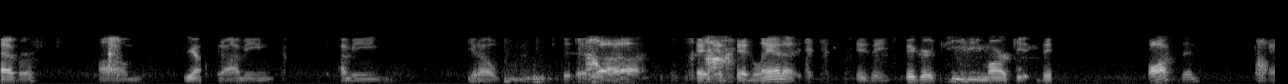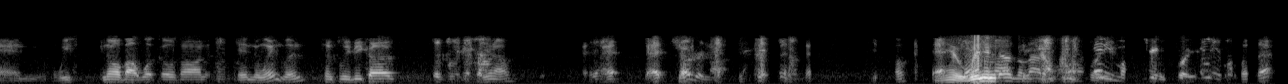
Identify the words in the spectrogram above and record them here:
ever. Um, Yeah. You know, I mean, I mean, you know, uh, A- A- Atlanta is a bigger TV market than Boston, and we know about what goes on in New England simply because you know that, that juggernaut. you know, that Yeah, winning does a lot of things for you. market for you. What's that?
